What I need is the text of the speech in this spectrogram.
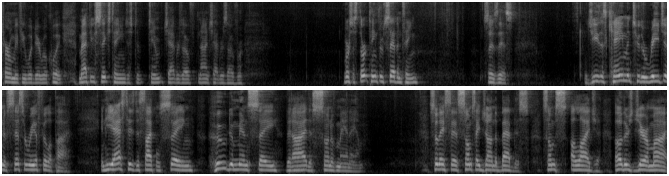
Turn on me if you would there, real quick. Matthew 16, just 10 chapters over, nine chapters over. Verses 13 through 17 says this Jesus came into the region of Caesarea Philippi, and he asked his disciples, saying, who do men say that I, the Son of Man, am? So they said, some say John the Baptist, some Elijah, others Jeremiah,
